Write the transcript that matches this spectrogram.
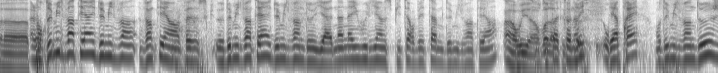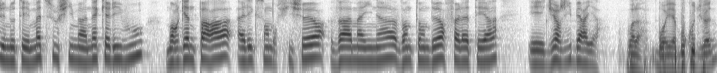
Euh, Alors 2021 et 2021, parce que 2021 euh, et 2022, il y a Nanaï Williams, Peter Betham 2021. Ah oui, alors voilà, pas de conneries. Et après, en 2022, j'ai noté Matsushima Nakalevu, Morgan Parra, Alexandre Fischer, Vahamaina, Vantander, Falatea et Georgie Beria. Voilà. Bon, il y a beaucoup de jeunes.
